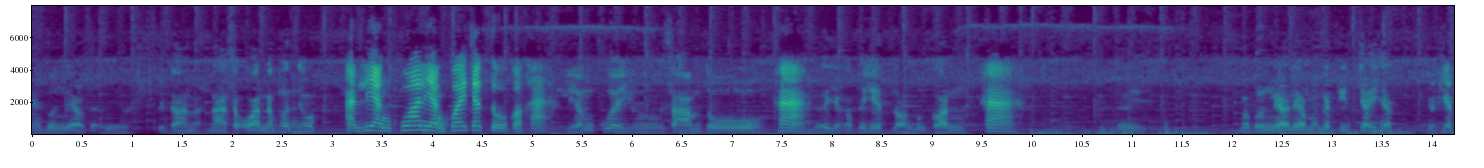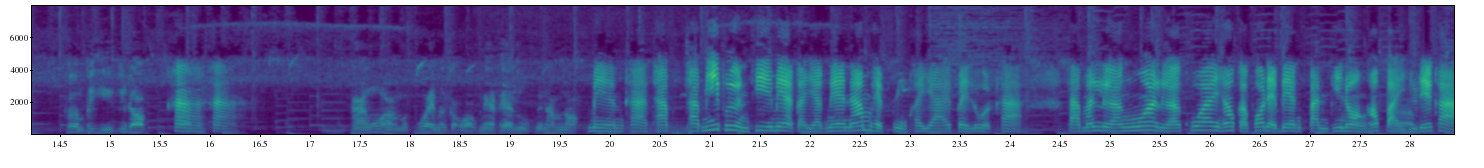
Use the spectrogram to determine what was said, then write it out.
มาเบิ่งแล้วก็เออไปตาหนาสะอ่อนน้ำเพิ่นอยู่ อันเลี้ยงขั้วเลี้ยงควายจักตัวก็ค่ะ เลี้ยงกล้วยอยู่สามโตวค่ะเลยอยากเอาไปเฮ็ดลองเบิ่งก่อนค่ะเลยมาเบิ่งแล้วแล้วมันก็ติดใจอยากอยากเฮ็ดเพิ่มไปอีกอยู่ดอกค่ะค่ะอืม หางัวมากล้วยมันก็ออกแม่แพรลูกไปน้ำเนาะแมนค่ะถ้าถ้ามีพื้นที่แม่ก็อยากแนะนำให้ปลูกขยายไปโลดค่ะถ้ามันเหลืองัวเหลือควายเฮากับพ่อได้แบ่งปันพี่น้องเฮาไปอยู่เด้ค่ะ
